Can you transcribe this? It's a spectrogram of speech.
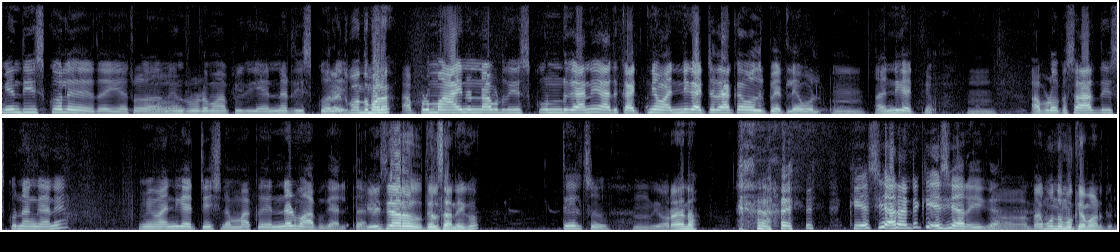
మేము తీసుకోలేదు అయ్యా. రు- నేను రుణమాఫీ ఎన్నడూ తీసుకోలేదు. అప్పుడు మా ఆయన ఉన్నప్పుడు తీసుకుండు కానీ అది కట్టినాం. అన్ని కట్టేదాకా వదిలిపెట్టలే వాళ్ళు. అన్ని కట్టినాం. అప్పుడు ఒకసారి తీసుకున్నాం కానీ మేము అన్ని కట్టేసినాం. మాకు ఎన్నడూ మాపి కాలే. కేసీఆర్ తెలుసా నీకు? తెలుసు. ఎవరైనా కేసీఆర్ అంటే కేసీఆర్ ఇక. అంతకుముందు ముఖ్యమంత్రి.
